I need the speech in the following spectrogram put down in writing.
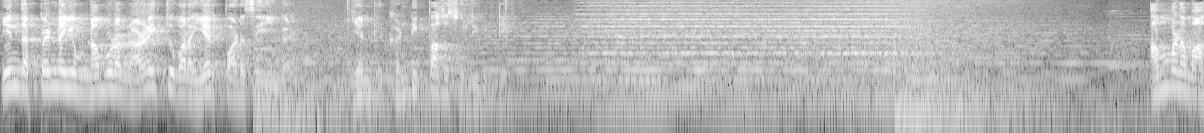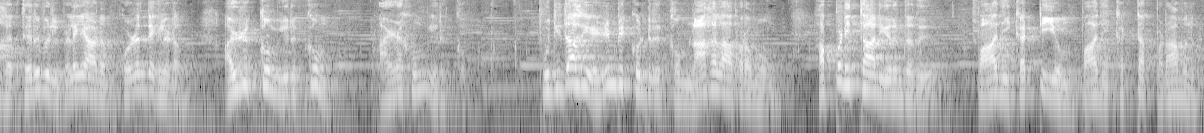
இந்த பெண்ணையும் நம்முடன் அழைத்து வர ஏற்பாடு செய்யுங்கள் என்று கண்டிப்பாக சொல்லிவிட்டேன். அம்மணமாக தெருவில் விளையாடும் குழந்தைகளிடம் அழுக்கும் இருக்கும் அழகும் இருக்கும். புதிதாக எழும்பிக் கொண்டிருக்கும் நாகலாபுரமும் அப்படித்தான் இருந்தது. பாதி கட்டியும் பாதி கட்டப்படாமலும்.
